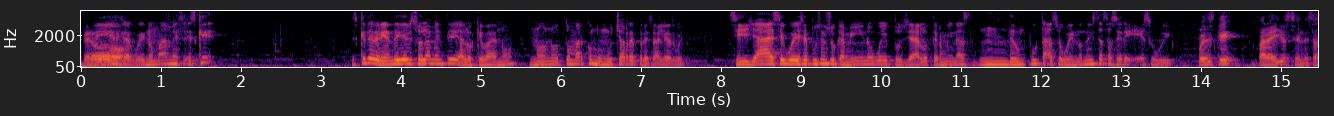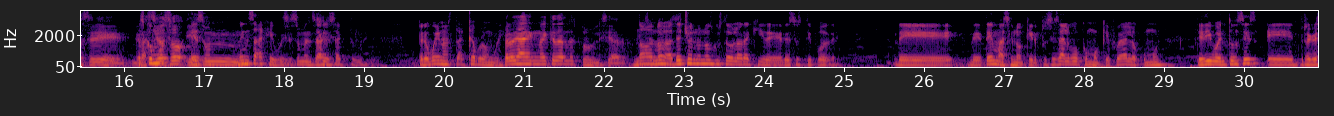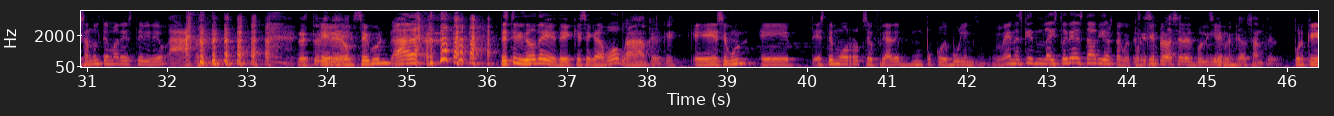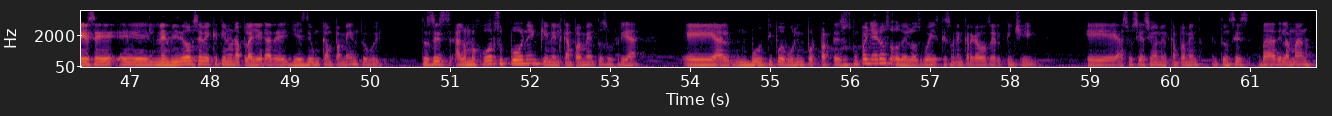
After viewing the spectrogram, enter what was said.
Pero. Verga, güey, no mames. Es que. Es que deberían de ir solamente a lo que va, ¿no? No, no tomar como muchas represalias, güey. Si ya ese güey se puso en su camino, güey, pues ya lo terminas mm, de un putazo, güey. No necesitas hacer eso, güey. Pues es que para ellos se les hace Es como- gracioso y es, un. mensaje, güey. Es un mensaje. Sí, exacto, güey. Pero bueno, está cabrón, güey. Pero ya no hay que darles publicidad. No, no, de hecho no nos gusta hablar aquí de, de esos tipos de, de, de temas, sino que pues es algo como que fuera lo común. Te digo, entonces, eh, regresando al tema de este video. Ah, De este eh, video. según. Ah, de este video de, de que se grabó, güey. ah, ok, ok. Eh, según eh, este morro sufría de un poco de bullying. Bueno, es que la historia está abierta, güey. Es Porque, que siempre va a ser el bullying Sí, el güey. causante, güey. porque se, eh, en el video se ve que tiene una playera de, y es de un campamento, güey. Entonces, a lo mejor suponen que en el campamento sufría eh, algún tipo de bullying por parte de sus compañeros o de los güeyes que son encargados del pinche eh, asociación, el campamento. Entonces, va de la mano.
